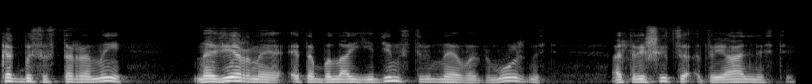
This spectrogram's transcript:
как бы со стороны, наверное, это была единственная возможность отрешиться от реальности,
